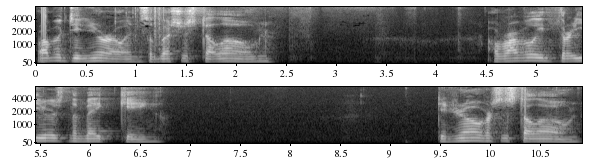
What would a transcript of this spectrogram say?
Robert De Niro and Sylvester Stallone. A rivalry three years in the making. De Niro versus Stallone.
